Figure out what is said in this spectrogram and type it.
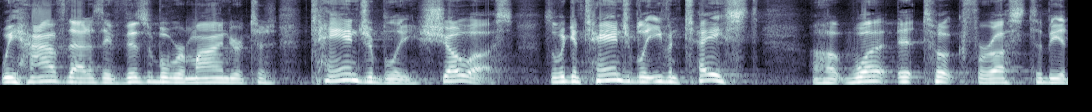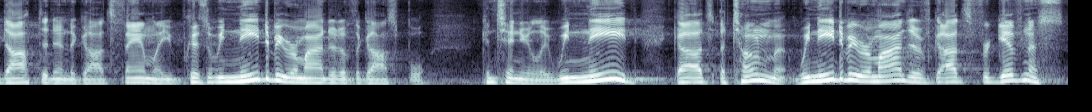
We have that as a visible reminder to tangibly show us, so we can tangibly even taste uh, what it took for us to be adopted into God's family, because we need to be reminded of the gospel continually. We need God's atonement, we need to be reminded of God's forgiveness.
